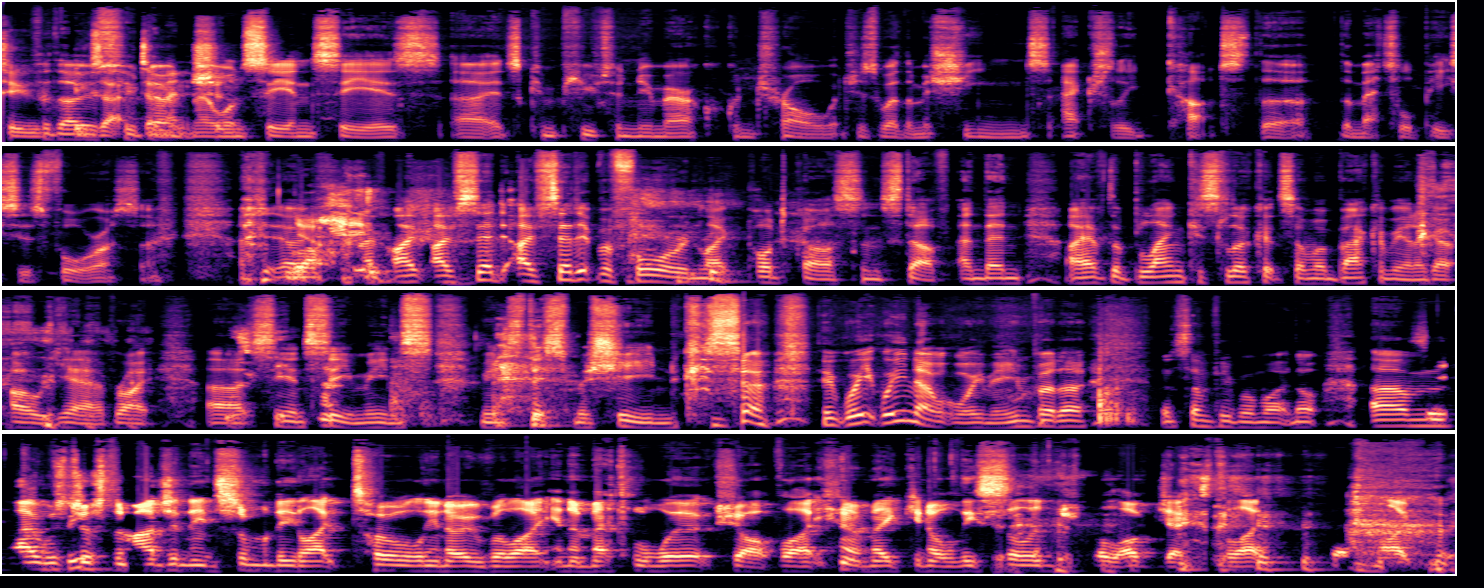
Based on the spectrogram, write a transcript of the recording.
to For those who don't know what. CNC is, uh, it's computer numerical control, which is where the machines actually cut the, the metal pieces for us. So, Yeah. I, I've said I've said it before in like podcasts and stuff, and then I have the blankest look at someone back of me, and I go, "Oh yeah, right. Uh, CNC means means this machine." Because uh, we we know what we mean, but uh, but some people might not. Um, I was just imagining somebody like toiling over like in a metal workshop, like you know, making all these cylindrical objects to like, like I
